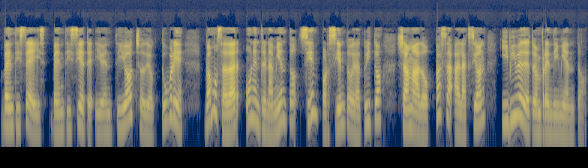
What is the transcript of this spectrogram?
26, 27 y 28 de octubre vamos a dar un entrenamiento 100% gratuito llamado Pasa a la acción y vive de tu emprendimiento.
